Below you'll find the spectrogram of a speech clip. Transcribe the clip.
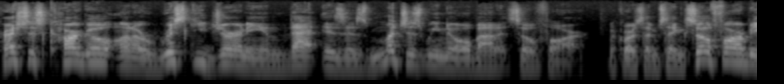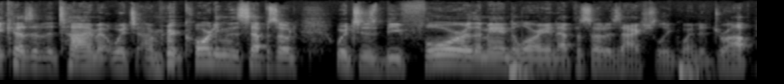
precious cargo on a risky journey, and that is as much as we know about it so far. Of course, I'm saying so far because of the time at which I'm recording this episode, which is before the Mandalorian episode is actually going to drop.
